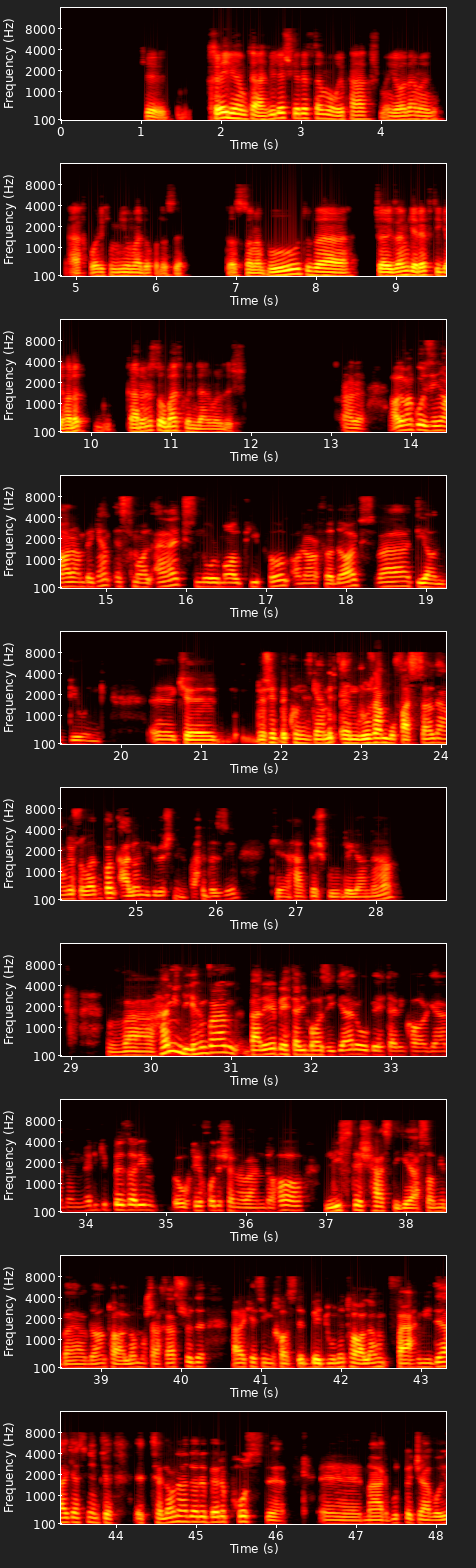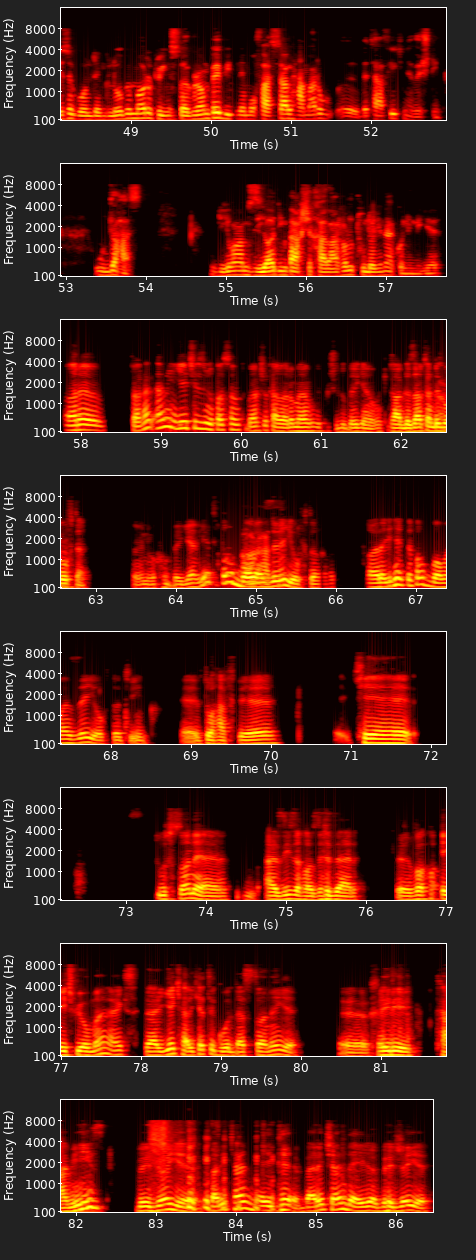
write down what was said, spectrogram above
که خیلی هم تحویلش گرفتن موقع پخش. من یادم اخباری که میومد و خلاصه. داستانا بود و جایزه هم گرفت دیگه. حالا قرار صحبت کنیم در موردش. آره. حالا من گزینه ها هم بگم. Small Axe Normal People Unorthodox و The Undoing که رسید به Queen's Gambit امروز هم مفصل در موردش صحبت می‌کنیم. الان دیگه بهش نمی‌پردازیم که حقش بوده یا نه. و همین دیگه. فکر می‌کنم برای بهترین بازیگر و بهترین کارگردان اینا دیگه بذاریم به عهده خود شنونده ها لیستش هست دیگه اسامی برنده هم تا الان مشخص شده. هر کسی می‌خواسته بدونه تا الان فهمیده. هر کسی هم که اطلاع نداره بره پست مربوط به جوایز گلدن گلوب ما رو تو اینستاگرام ببینه. مفصل همه رو به تفکیک نوشتیم. اونجا هست. دیگه ما هم زیاد این بخش خبرها رو طولانی نکنیم دیگه. آره فقط همین یه چیزی می‌خواستم تو بخش خبرها من کوچولو بگم. که قبل ضبط هم آره. گفتم یعنی می‌خوام بگم. یه اتفاق آره ای افتاد. آره یه اتفاق بامزه ای افتاد تو این دو هفته که دوستان عزیز حاضر در HBO Max در یک حرکت گلدستانه خیلی تمیز به جای برای چند دقیقه برای چند دقیقه به جای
